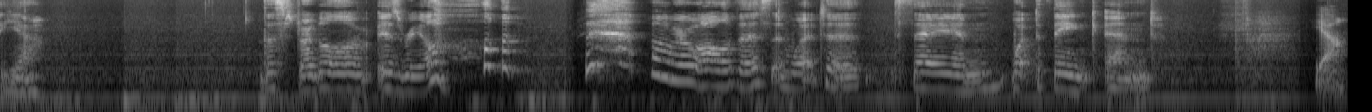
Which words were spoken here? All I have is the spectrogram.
yeah. The struggle is real over all of this and what to say and what to think and Yeah.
